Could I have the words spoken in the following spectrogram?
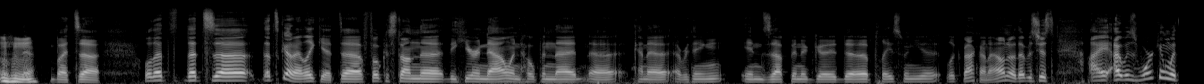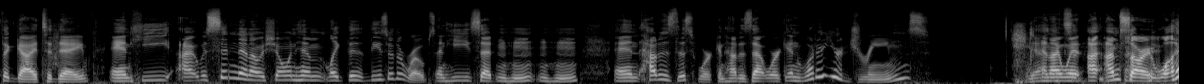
Mhm. there. But uh, well, that's that's uh, that's good. I like it. Uh, focused on the the here and now, and hoping that uh, kind of everything ends up in a good uh, place when you look back on it. I don't know. That was just I, I was working with a guy today, and he I was sitting and I was showing him like the, these are the ropes, and he said mm-hmm mm-hmm, and how does this work and how does that work and what are your dreams? Yeah, and I went, I'm sorry, what?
